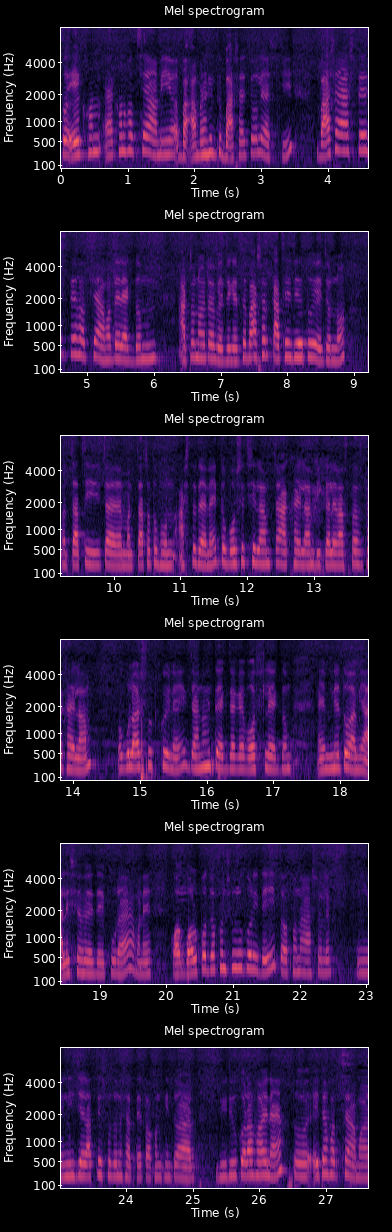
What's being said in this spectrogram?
তো এখন এখন হচ্ছে আমি আমরা কিন্তু বাসায় চলে আসছি। বাসায় আসতে আসতে হচ্ছে আমাদের একদম আটটা, নয়টা বেজে গেছে। বাসার কাছেই যেহেতু এই জন্য চাচি মানে চাচাতো বোন আসতে দেয় নাই। তো বসেছিলাম, চা খাইলাম, বিকালে নাস্তা নাস্তা খাইলাম। ওগুলো আর শ্যুট করি নাই। জানোই তো, এক জায়গায় বসলে একদম এমনি তো আমি আলিশা হয়ে যাই পুরা। মানে গল্প যখন শুরু করি দেই, তখন আসলে নিজের আত্মীয় স্বজনের সাথে, তখন কিন্তু আর ভিডিও করা হয় না। তো এটা হচ্ছে আমার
